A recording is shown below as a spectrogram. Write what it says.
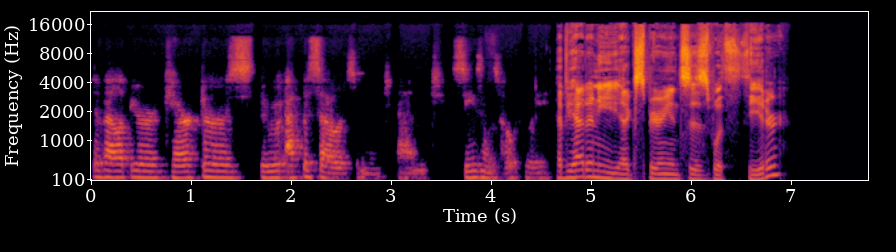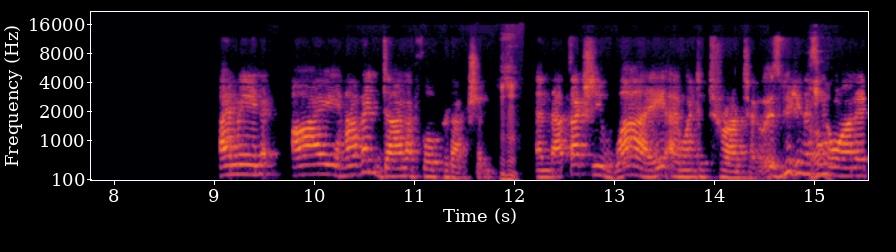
develop your characters through episodes and, and seasons, hopefully. Have you had any experiences with theater? I mean, I haven't done a full production. Mhm. And that's actually why I went to Toronto, is because I Oh. wanted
